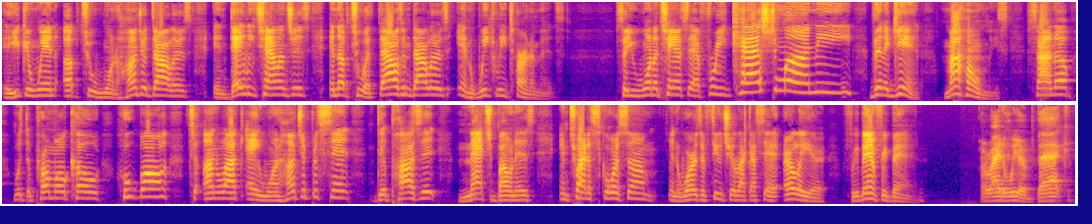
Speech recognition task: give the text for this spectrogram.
and you can win up to $100 in daily challenges and up to $1,000 in weekly tournaments. So you want a chance at free cash money? Then again, my homies, sign up with the promo code HOOPBALL to unlock a 100% deposit match bonus and try to score some, in the words of Future, like I said earlier, free band, free band. All right, and we are back.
